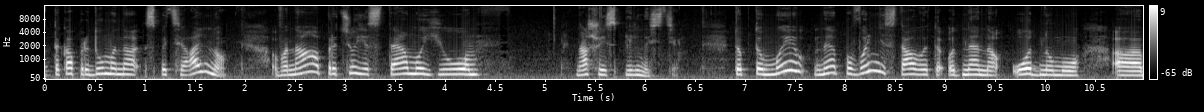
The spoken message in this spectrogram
така придумана спеціально. Вона працює з темою нашої спільності. Тобто ми не повинні ставити одне на одному е,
